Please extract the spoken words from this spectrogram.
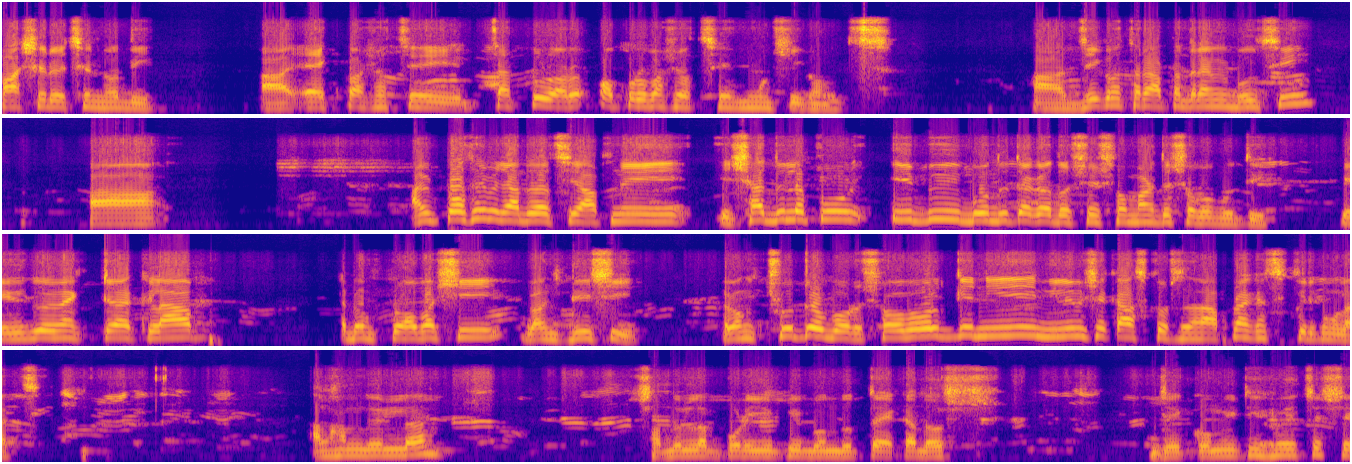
পাশে রয়েছে নদী। আর এক পাশ হচ্ছে চাঁদপুর আর অপর পাশে হচ্ছে মুন্সিগঞ্জ। আর যে কথাটা আপনাদের আমি বলছি আমি প্রথমে জানতে চাচ্ছি, আপনি ইসাদুল্লাপুর ইবি বন্ধুত্ব একাদশের সম্মানিত সভাপতি। এরকম একটা ক্লাব এবং প্রবাসী এবং দেশি এবং ছোট বড় সকলকে নিয়ে মিলেমিশে কাজ করছেন, আপনার কাছে কীরকম লাগছে? আলহামদুলিল্লাহ সাদুল্লাহপুর ইউপি বন্ধুত্ব একাদশ যে কমিটি হয়েছে, সে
